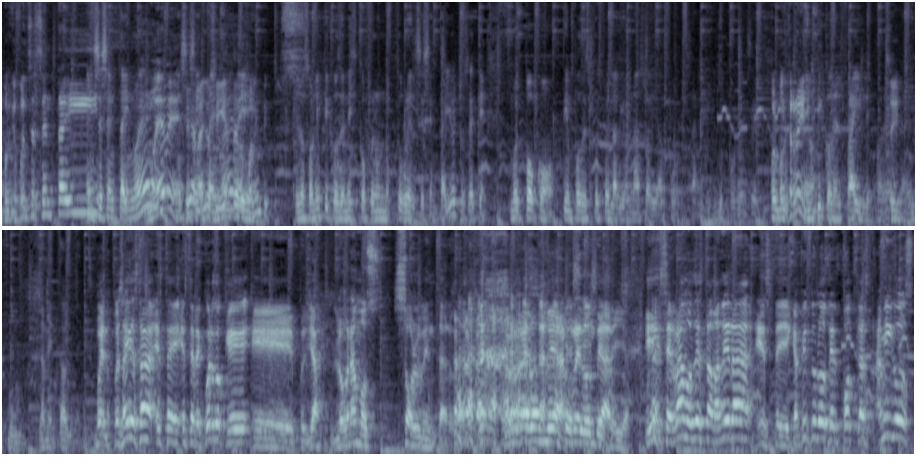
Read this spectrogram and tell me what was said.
Porque fue en 60 y... En 69. Nueve. en Sí, al año 69, siguiente de los Olímpicos. Y los Olímpicos de México fueron en octubre del 68, o sea que muy poco tiempo después fue el avionazo allá por Saltillo, por, ese- Por Monterrey, En ¿no? Pico del Fraile, por ahí, Sí. ahí fue, lamentablemente. Bueno, pues ahí está este, este recuerdo que eh, pues ya logramos solventar. redondear, Sí, redondear. sí, sí, y cerramos de esta manera este capítulo del podcast. Amigos,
